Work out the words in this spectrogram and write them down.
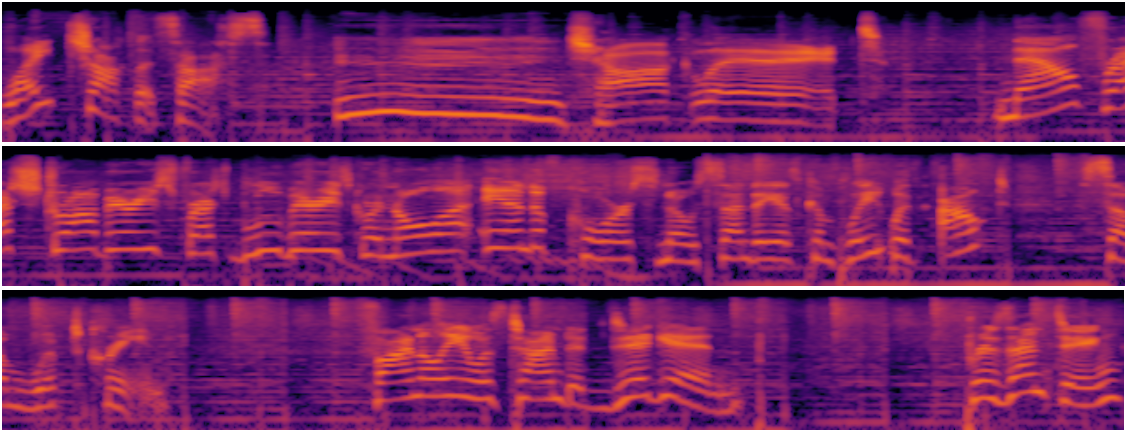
white chocolate sauce. Mmm, chocolate. Now, fresh strawberries, fresh blueberries, granola, and of course, no sundae is complete without some whipped cream. Finally, it was time to dig in. Presenting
